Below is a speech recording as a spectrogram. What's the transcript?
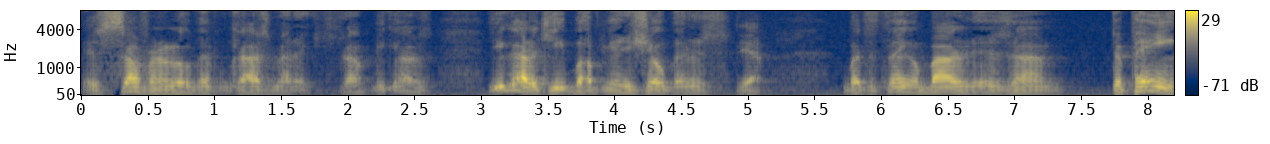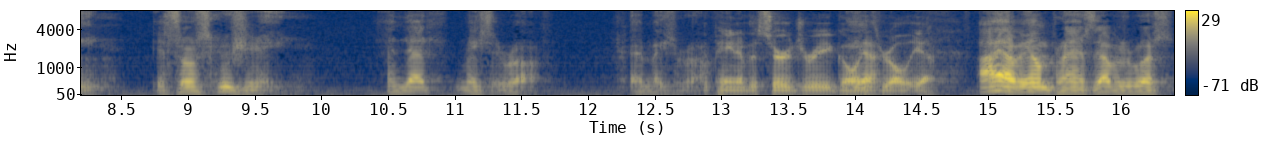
is, suffering a little bit from cosmetic stuff because you got to keep up. You're in the show business. Yeah. But the thing about it is um, the pain is so excruciating, and that makes it rough. That makes it rough. The pain of the surgery, going Yeah. through all. Yeah. I have implants. That was the worst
